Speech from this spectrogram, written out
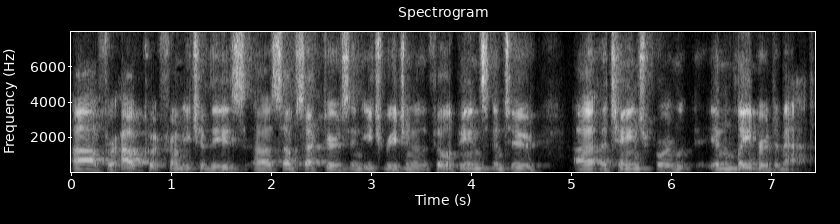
uh, for output from each of these uh, subsectors in each region of the Philippines into uh, a change for in labor demand.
